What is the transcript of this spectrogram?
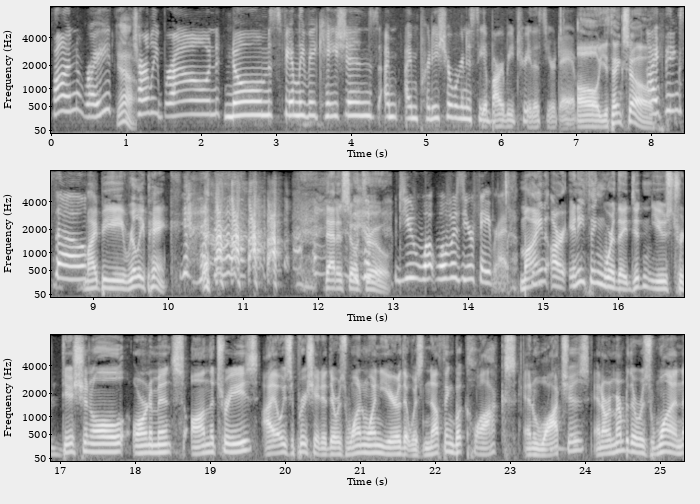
Fun, right? Yeah. Charlie Brown, gnomes, family vacations. I'm I'm pretty sure we're going to see a Barbie tree this year, Dave. Oh, you think so? I think so. Might be really pink. that is so true. Do you what what was your favorite? Mine are anything where they didn't use traditional ornaments on the trees. I always appreciated. There was one one year that was nothing but clocks and watches, and I remember there was one.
